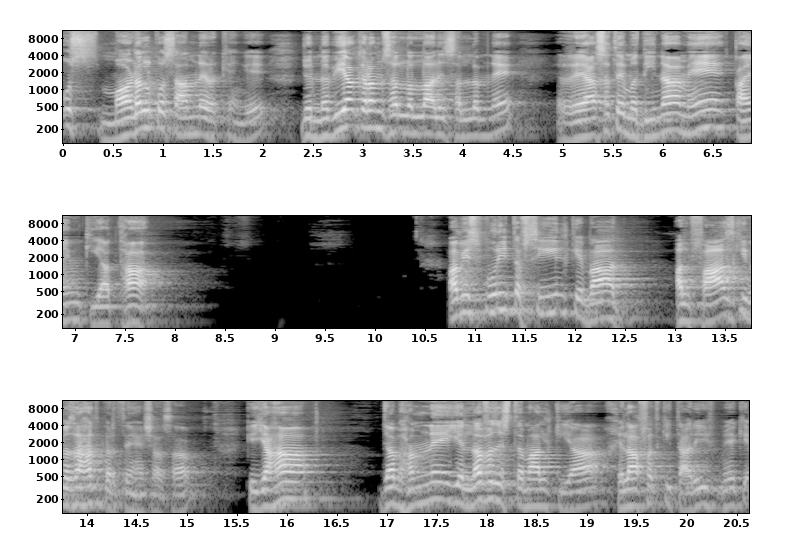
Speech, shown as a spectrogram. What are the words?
اس ماڈل کو سامنے رکھیں گے جو نبی کرم صلی اللہ علیہ وسلم نے ریاست مدینہ میں قائم کیا تھا۔ اب اس پوری تفصیل کے بعد الفاظ کی وضاحت کرتے ہیں شاہ صاحب کہ یہاں جب ہم نے یہ لفظ استعمال کیا خلافت کی تعریف میں کہ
